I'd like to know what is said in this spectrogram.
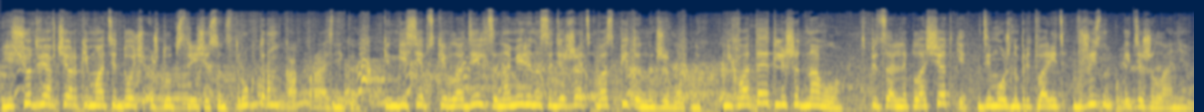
Еще две овчарки, мать и дочь, ждут встречи с инструктором как праздника. Кингисеппские владельцы намерены содержать воспитанных животных. Не хватает лишь одного – специальной площадки, где можно притворить в жизнь эти желания.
